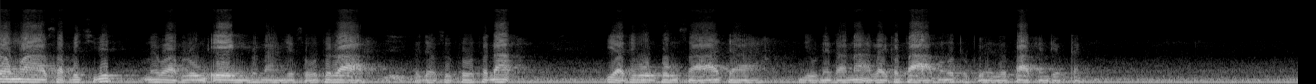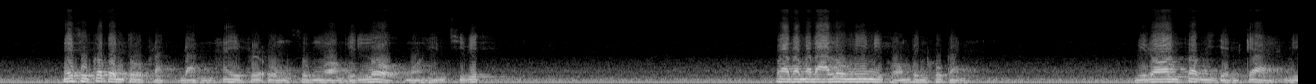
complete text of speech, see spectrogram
มองมาสัตว์ในชีวิตไม่ว่าพระองค์เองพระนางยโสธราพระเจ้าสุโธธนะที่อาธิวงศ์พงษาจะ อยู่ในฐานะอะไรก็ตามมันก็ตกอยู่ในสภาพเป็นเดียวกัน ในสุดก็เป็นตัวผลักดันให้พระองค์ทรงมองเห็นโลกมองเห็นชีวิต ว่าธรรมดาโลกนี้มีของเป็นคู่กัน มีร้อนก็มีเย็นแก้ มี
